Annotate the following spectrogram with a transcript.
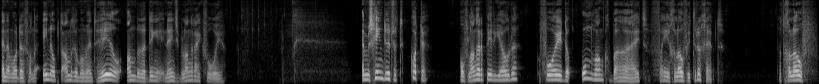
En dan worden van de ene op het andere moment heel andere dingen ineens belangrijk voor je. En misschien duurt het korte of langere periode voor je de onwankelbaarheid van je geloof weer terug hebt. Dat geloof,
